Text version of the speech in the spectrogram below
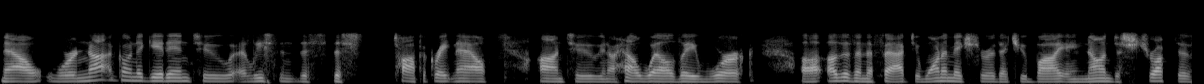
Now, we're not going to get into, at least in this, this topic right now, onto you know how well they work uh, other than the fact you want to make sure that you buy a non-destructive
